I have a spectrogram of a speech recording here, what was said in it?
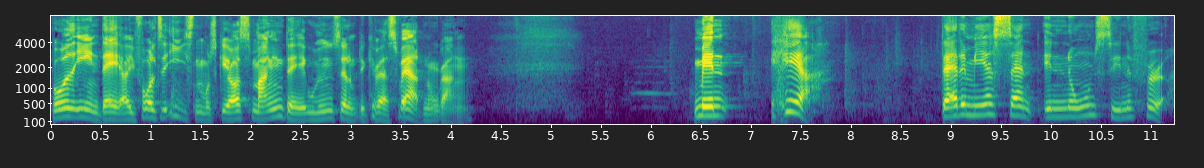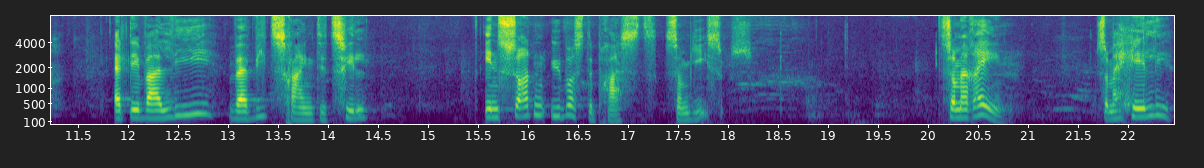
Både en dag, og i forhold til isen måske også mange dage uden, selvom det kan være svært nogle gange. Men her, der er det mere sandt end nogensinde før, at det var lige, hvad vi trængte til. En sådan ypperste præst som Jesus. Som er ren, som er hellig,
